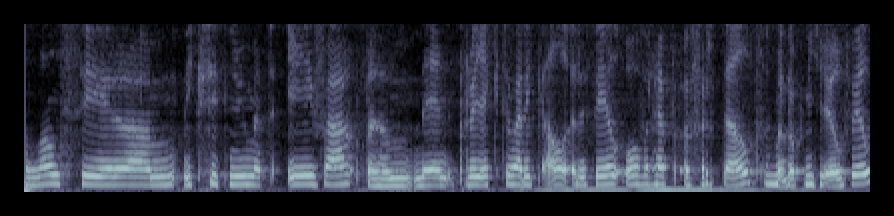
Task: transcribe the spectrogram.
um, lanceren. Ik zit nu met Eva, um, mijn projecten waar ik al veel over heb verteld, maar nog niet heel veel.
